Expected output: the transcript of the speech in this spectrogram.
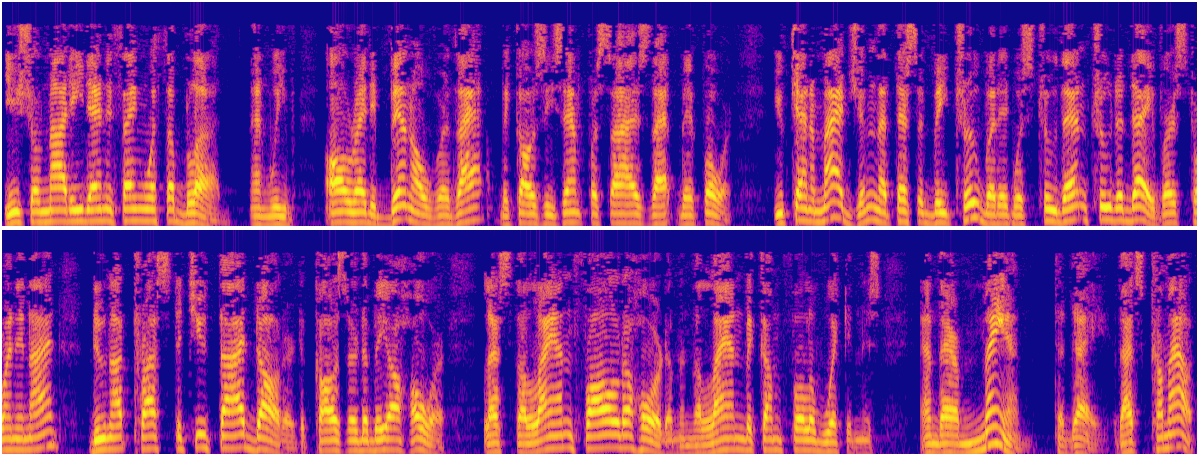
you shall not eat anything with the blood. And we've already been over that because he's emphasized that before. You can imagine that this would be true, but it was true then, true today. Verse 29, do not prostitute thy daughter to cause her to be a whore, lest the land fall to whoredom and the land become full of wickedness. And there are men today, that's come out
